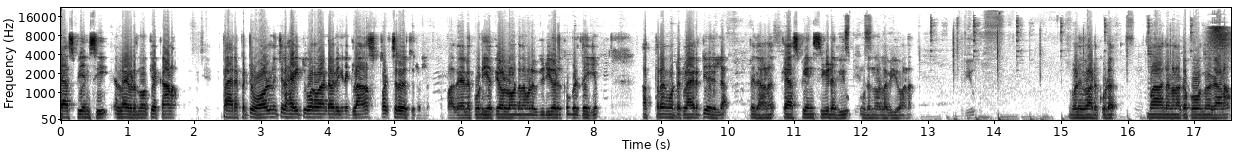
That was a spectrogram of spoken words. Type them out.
കാസ്പിയൻ സി എല്ലാം ഇവിടെ നോക്കിയാൽ കാണാം. പാരപ്പറ്റ് വാളിന് ഇച്ചിരി ഹൈറ്റ് കുറവാണ്ട് അവരിങ്ങനെ ഗ്ലാസ് സ്ട്രക്ചർ വെച്ചിട്ടുണ്ട്. അപ്പൊ അതേപോലെ പൊടിയൊക്കെ ഉള്ളതുകൊണ്ട് നമ്മൾ വീഡിയോ എടുക്കുമ്പോഴത്തേക്കും അത്ര അങ്ങോട്ട് ക്ലാരിറ്റി വരില്ല. അപ്പൊ ഇതാണ് കാസ്പിയൻ സിയുടെ വ്യൂ ഇവിടെ നിന്നുള്ള വ്യൂ ആണ്. വെളിപാട് കൂടെ വാഹനങ്ങളൊക്കെ പോകുന്നത് കാണാം.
